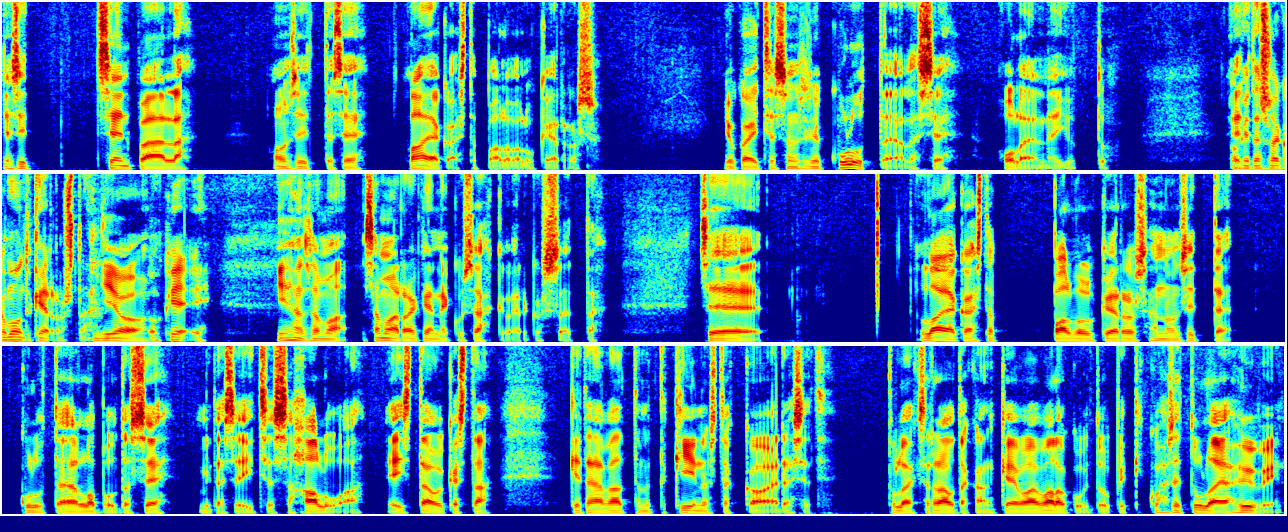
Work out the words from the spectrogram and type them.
Ja sitten sen päällä on sitten se laajakaista palvelukerros, joka itse asiassa on sille kuluttajalle se oleellinen juttu. Okei, okay, tässä on aika monta kerrosta. Joo. Okei. Okay. Ihan sama, sama rakenne kuin sähköverkossa, että se laajakaista palvelukerroshan on sitten kuluttajan lopulta se, mitä se itse asiassa haluaa. Ei sitä oikeastaan ketään välttämättä kiinnostakaan edes, että tuleeko se rautakankea vai valokuitua pitkin, kunhan se tulee ja hyvin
